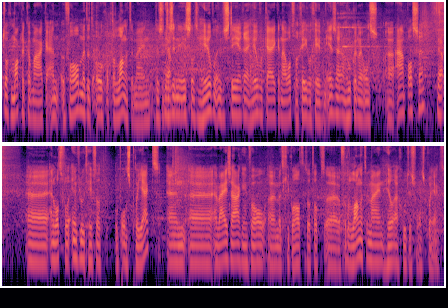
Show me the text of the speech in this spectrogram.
toch makkelijker maken. En vooral met het oog op de lange termijn. Dus het Ja. is in eerste instantie heel veel investeren, heel veel kijken naar wat voor regelgeving is er en hoe kunnen wij ons eh, aanpassen. Ja. Eh, en wat voor invloed heeft dat op ons project? En, eh, en wij zagen in ieder geval eh, met Gibraltar dat dat voor de lange termijn heel erg goed is voor ons project.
